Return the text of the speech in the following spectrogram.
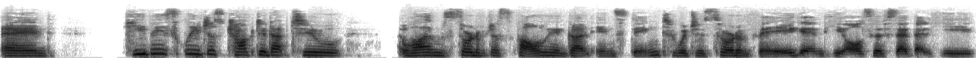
And he basically just chalked it up to well, I'm sort of just following a gut instinct, which is sort of vague. And he also said that he,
